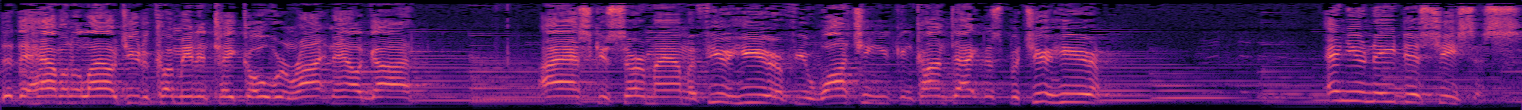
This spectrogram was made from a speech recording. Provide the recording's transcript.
that they haven't allowed you to come in and take over. And right now, God, I ask you, sir, ma'am, if you're here, if you're watching, you can contact us, but you're here and you need this Jesus.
